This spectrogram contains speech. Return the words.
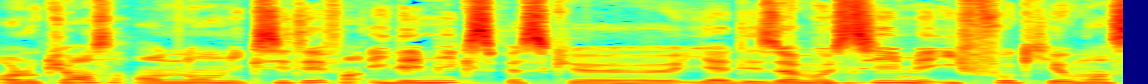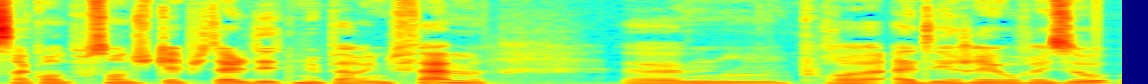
en l'occurrence, en non-mixité, enfin, il est mix parce que il y a des hommes Mhm. aussi, mais il faut qu'il y ait au moins 50% du capital détenu par une femme euh, pour adhérer au réseau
